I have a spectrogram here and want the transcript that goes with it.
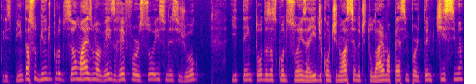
Crispim está subindo de produção mais uma vez, reforçou isso nesse jogo e tem todas as condições aí de continuar sendo titular, uma peça importantíssima.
